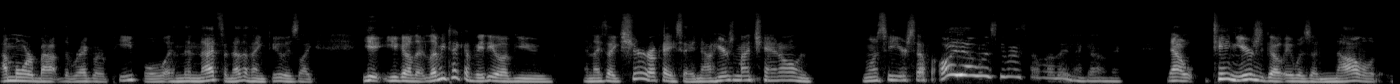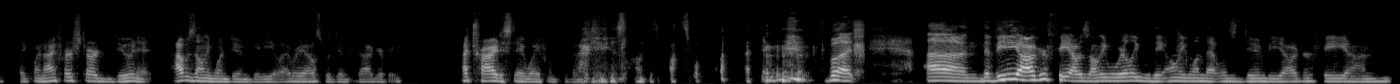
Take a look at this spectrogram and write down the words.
I'm more about the regular people, and then that's another thing too. Is like you you go there. Let me take a video of you and was like, sure, okay, say now here's my channel, and you want to see yourself? Oh yeah, I want to see myself on there. And I got on there. Now, 10 years ago, it was a novelty. Like when I first started doing it, I was the only one doing video. Everybody else was doing photography. I try to stay away from photography as long as possible. but um, the videography, I was only really the only one that was doing videography on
